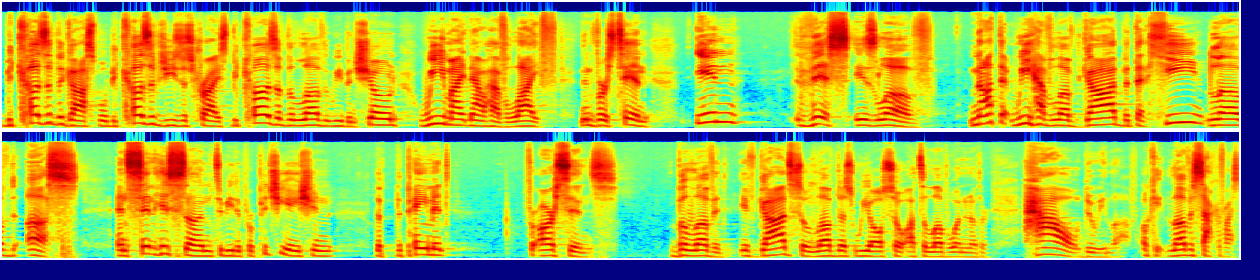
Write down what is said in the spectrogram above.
Because of the gospel, because of Jesus Christ, because of the love that we've been shown, we might now have life. Then, verse 10 In this is love, not that we have loved God, but that he loved us and sent his Son to be the propitiation, the, the payment for our sins. Beloved, if God so loved us, we also ought to love one another. How do we love? Okay, love is sacrifice.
